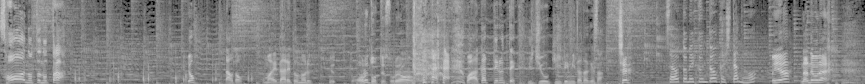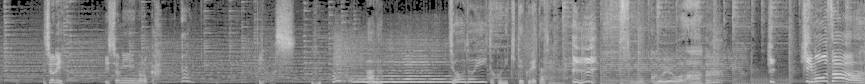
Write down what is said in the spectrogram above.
さあ乗った乗った。よナオトお前誰と乗る？え誰とってそりゃ。分かってるって一応聞いてみただけさ。チェ。早乙女くんどうかしたの？いやなんでもないしおり一緒に乗ろっか。うん。よし。あらちょうどいいとこに来てくれたじゃない。その声は。ひひもさ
